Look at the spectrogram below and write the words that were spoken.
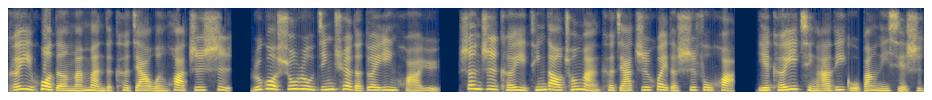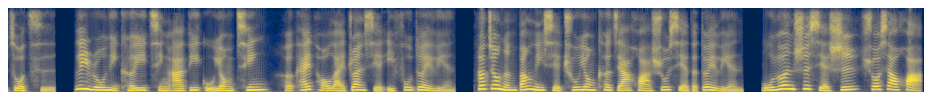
可以获得满满的客家文化知识。如果输入精确的对应华语，甚至可以听到充满客家智慧的师父话。也可以请阿滴古帮你写诗作词，如你可以请阿滴咕用“亲”和开头来撰写一副对联，它就能帮你写出用客家话书写的对联。无论是写诗、说笑话，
